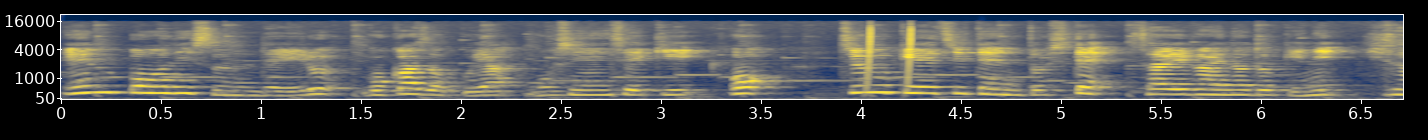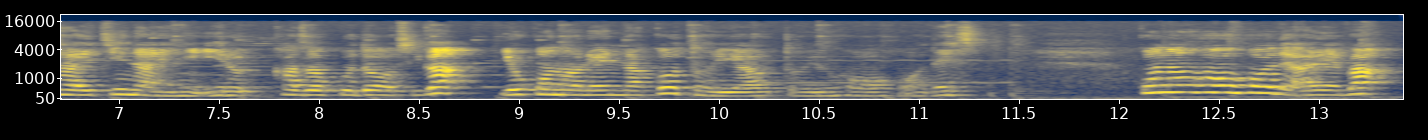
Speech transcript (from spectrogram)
遠方に住んでいるご家族やご親戚を中継地点として災害の時に被災地内にいる家族同士が横の連絡を取り合うという方法です。この方法であれば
